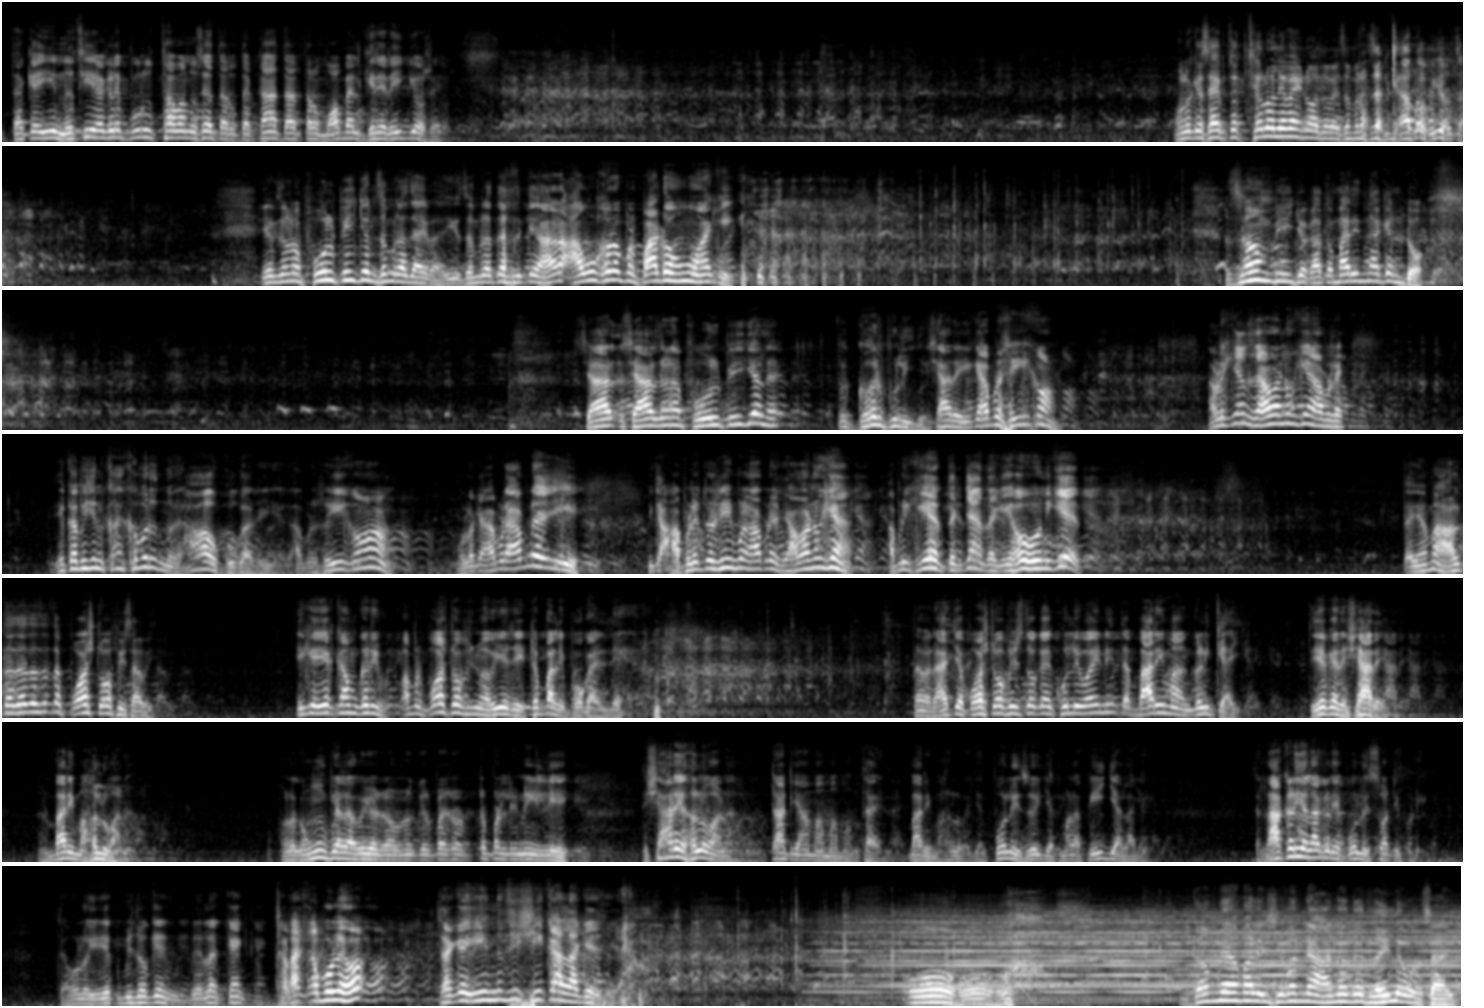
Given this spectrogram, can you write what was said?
તા કે એ નથી આગળ પૂરું જ થવાનું છે તારું. તા કાં તાર તારો મોબાઈલ ઘેરે રહી ગયો છે? ઓલો કે સાહેબ, તો થેલો લેવાય ન જવાય, જમરાજાને ગાલો ગયો છે એક જણો ફૂલ પી ગયો ને જમરાજ આવ્યા. એ જમરાજ કે, હાર, આવું ખરો, પણ પાડો હું હાકી જમ બી ગયો કે તો મારી જ નાખે ને ડો. ચાર ચાર જણા ફૂલ પી ગયા ને ઘર ભૂલી જાય. ચારે કે, આપણે સહી કોણ? આપણે ક્યાં જવાનું ક્યાં આપણે? એકાબીજીને કાંઈ ખબર જ ન હોય. હાવ ઘૂગા થઈ જાય આપણે સહી કોણ? બોલો કે, આપણે આપણે જઈએ કે, આપણે તો સહી પણ આપણે જવાનું ક્યાં? આપણી ખેર તો ક્યાં થાય? કે હો ની ખેર તો એમાં હાલતા જતા જતા પોસ્ટ ઓફિસ આવી. એ કે એક કામ કરી આપણે પોસ્ટ ઓફિસમાં આવીએ જઈએ ટપાલી ભોગાવી દે તમે રાજ્ય પોસ્ટ ઓફિસ તો કંઈ ખુલ્લી હોય નહીં, તો બારીમાં ગણકી આવી તો એ કરે શારે. બારીમાં હલવાના. ઓલો કે હું પહેલાં વયો જાઉં પાછો ટપાલી નહીં લે. તો શારે હલવાના. ટાટિયા આમ આમ આમ થાય બારીમાં હલવાઈ જાય. પોલીસ જોઈ કે મારા પી ગયા લાગે. લાકડીએ લાકડીએ પોલીસ સોટી પડી. ઓલો એક બીજો કે એટલે કંઈક ધડાકા બોલે કે એ નથી શીકા લાગે છે ઓહો ગમે અમારી જીવનને આનંદ જ લઈ લેવો સાહેબ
